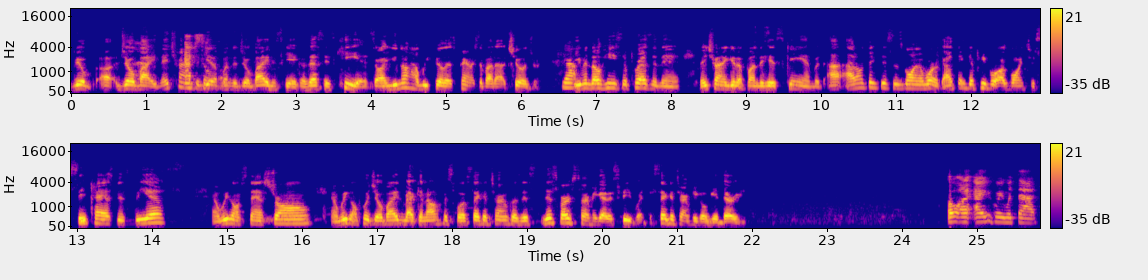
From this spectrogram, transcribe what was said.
Bill, uh, Joe Biden. They're trying to get up Absolutely. under Joe Biden's skin because that's his kid. So you know how we feel as parents about our children. Yeah. Even though he's the president, they trying to get up under his skin. But I, I don't think this is going to work. I think that people are going to see past this BS, and we're gonna stand strong, and we're gonna put Joe Biden back in office for a second term because this this first term he got his feet wet. The second term he gonna get dirty. Oh, I, I agree with that.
